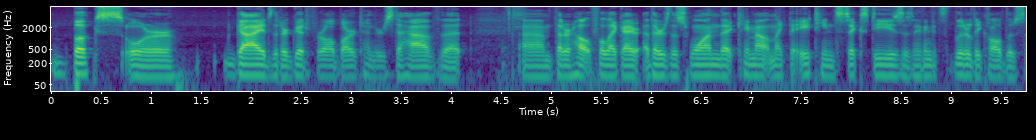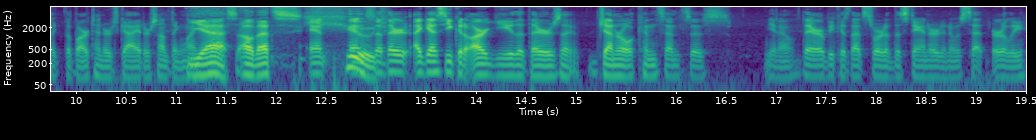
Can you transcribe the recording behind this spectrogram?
books or guides that are good for all bartenders to have that um, that are helpful like I there's this one that came out in like the 1860s I think it's literally called just like the bartender's guide or something like that yes. Oh, that's and, huge. and so there i guess you could argue that there's a general consensus you know there because that's sort of the standard and it was set early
